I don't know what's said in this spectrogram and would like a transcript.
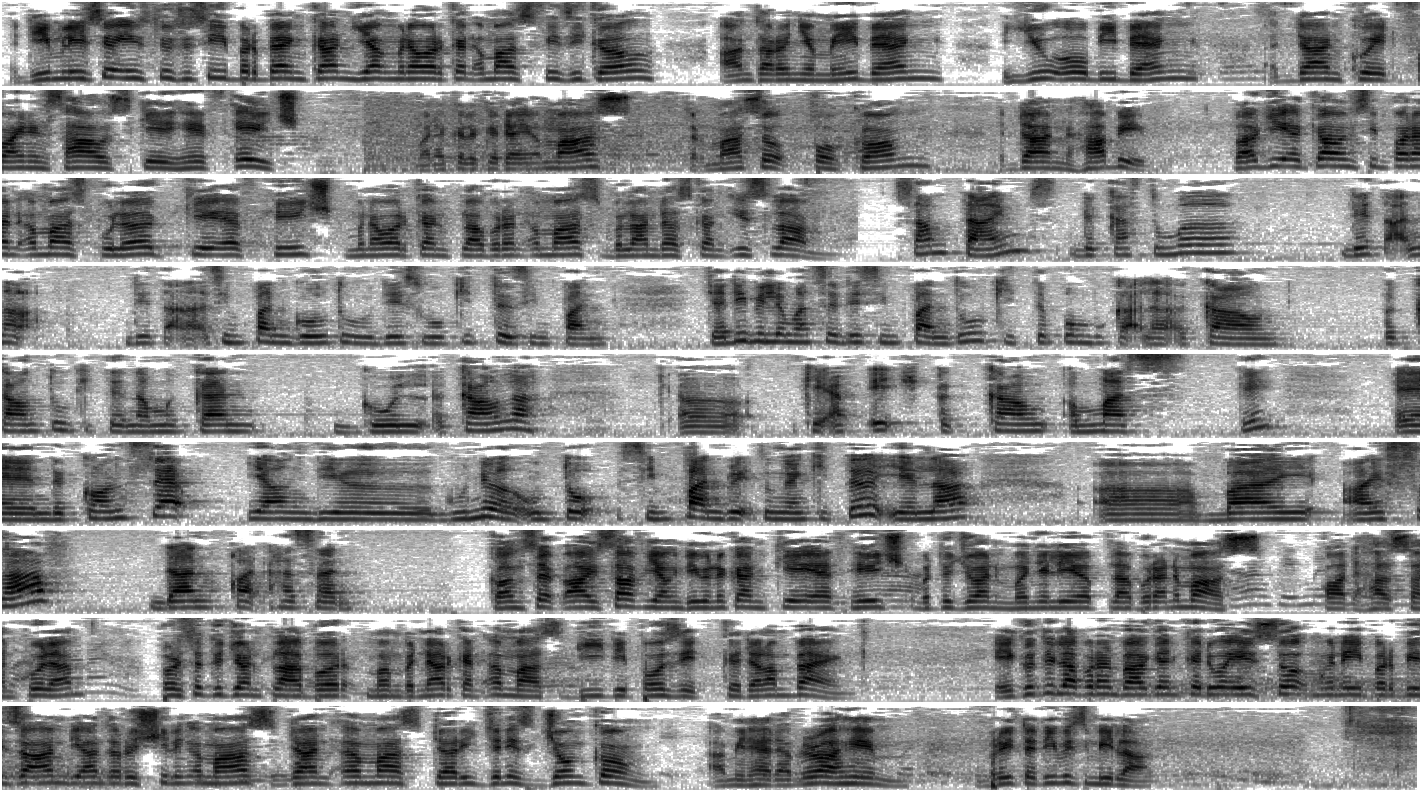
Di Malaysia, institusi perbankan yang menawarkan emas fizikal antaranya Maybank, UOB Bank dan Kuwait Finance House KFH. Manakala kedai emas termasuk Pohkong dan Habib bagi akaun simpanan emas pula, KFH menawarkan pelaburan emas berlandaskan Islam. Sometimes the customer dia tak nak dia tak nak simpan gold tu, dia suruh kita simpan. Jadi bila masa dia simpan tu, kita pun buka lah akaun. Akaun tu kita namakan gold account lah. Uh, KFH account emas. Okay? And the concept yang dia guna untuk simpan duit tu dengan kita ialah uh, by ISAF dan Qad Hasan. Konsep ISAF yang digunakan KFH bertujuan menyelia pelaburan emas. Qad Hasan pula persetujuan pelabur membenarkan emas dideposit ke dalam bank. Ikuti laporan bahagian kedua esok mengenai perbezaan di antara shilling emas dan emas dari jenis jongkong. Amin Haid Abdul Rahim, Berita TV 9.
